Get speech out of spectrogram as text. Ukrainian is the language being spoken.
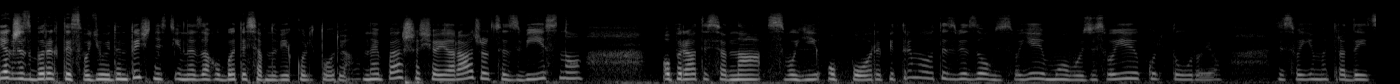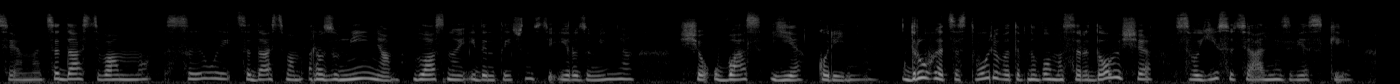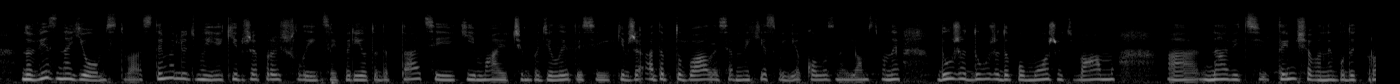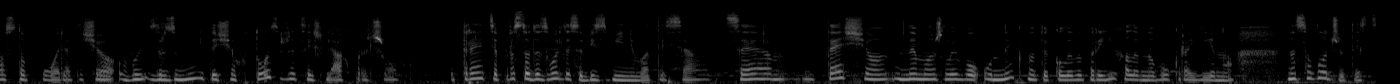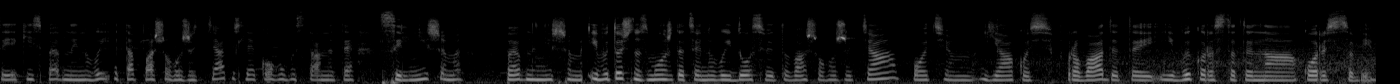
Як же зберегти свою ідентичність і не загубитися в новій культурі? Найперше, що я раджу, це звісно опиратися на свої опори, підтримувати зв'язок зі своєю мовою, зі своєю культурою, зі своїми традиціями. Це дасть вам сили, це дасть вам розуміння власної ідентичності і розуміння, що у вас є коріння. Друге це створювати в новому середовищі свої соціальні зв'язки, нові знайомства з тими людьми, які вже пройшли цей період адаптації, які мають чим поділитися, які вже адаптувалися, в них є своє коло знайомств. Вони дуже дуже допоможуть вам навіть тим, що вони будуть просто поряд, що ви зрозумієте, що хтось вже цей шлях пройшов. Третє, просто дозвольте собі змінюватися. Це те, що неможливо уникнути, коли ви переїхали в нову країну. Насолоджуйтесь, це якийсь певний новий етап вашого життя, після якого ви станете сильнішими, впевненішими, і ви точно зможете цей новий досвід вашого життя потім якось впровадити і використати на користь собі.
